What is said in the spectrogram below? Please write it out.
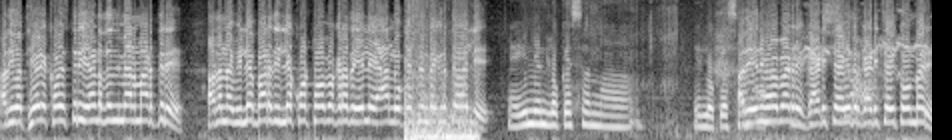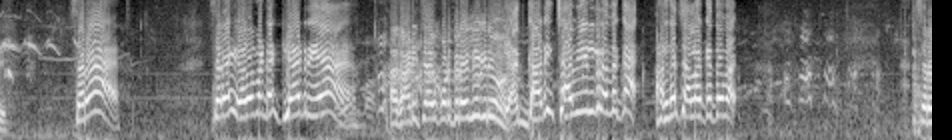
ಅದ್ ಇವತ್ತು ಹೇಳಿ ಕಳಿಸ್ತೀರಿ ಎಂಟದಿಂದ ಮೇಲೆ ಮಾಡ್ತೀರಿ. ಅದನ್ನ ನಾವ್ ಇಲ್ಲೇ ಬಾರ್ದು ಇಲ್ಲೇ ಕೊಟ್ಟು ಹೋಗ್ಬೇಕ್ರ ಅದು ಎಲ್ಲಿ ಯಾವ ಲೊಕೇಶನ್ ಇರ್ತಾವ ಅಲ್ಲಿ? ಏ ನಿನ್ ಲೊಕೇಶನ್ ಈ ಲೊಕೇಶನ್ ಅದೇನು ಹೇಳ್ಬೇಡ್ರಿ ಗಾಡಿ ಚಾವಿ ಗಾಡಿ ಚಾವಿ ತೊಗೊಂಬರ್ರಿ ಸರ ಸರ ಹೇಳೋ ಮಟ್ಟ ಕೇಳ್ರಿ. ಆ ಗಾಡಿ ಚಾವಿ ಕೊಡ್ತೀರಿ ಎಲ್ಲಿಗೆ ನೀವು? ಯಾ- ಗಾಡಿ ಚಾವಿ ಇಲ್ರಿ ಅದಕ್ಕ ಹಂಗ ಚಾಲೋ ಆಕೈತದ. ಸರ್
